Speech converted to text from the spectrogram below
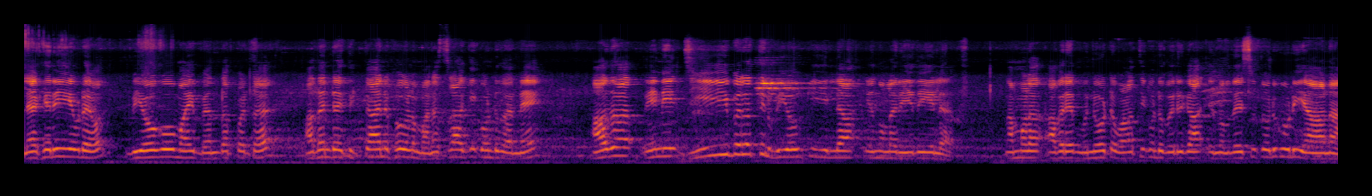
ലഹരിയുടെ ഉപയോഗവുമായി ബന്ധപ്പെട്ട് അതിന്റെ തിക്താനുഭവങ്ങൾ മനസ്സിലാക്കിക്കൊണ്ട് തന്നെ അത് ഇനി ജീവിതത്തിൽ ഉപയോഗിക്കുകയില്ല എന്നുള്ള രീതിയിൽ നമ്മൾ അവരെ മുന്നോട്ട് വളർത്തിക്കൊണ്ട് വരിക എന്ന ഉദ്ദേശത്തോടു കൂടിയാണ്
